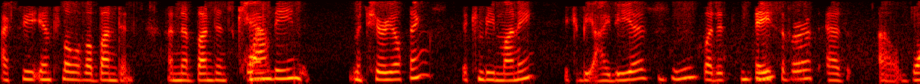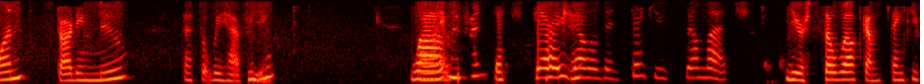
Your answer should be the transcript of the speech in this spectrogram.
I see inflow of abundance. And abundance can yeah. be material things. It can be money. It can be ideas. Mm-hmm. But it's mm-hmm. base of earth as uh, one starting new. That's what we have for mm-hmm. you. Wow, right, my friend. That's very okay. relevant. Thank you so much. You're so welcome. Thank you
